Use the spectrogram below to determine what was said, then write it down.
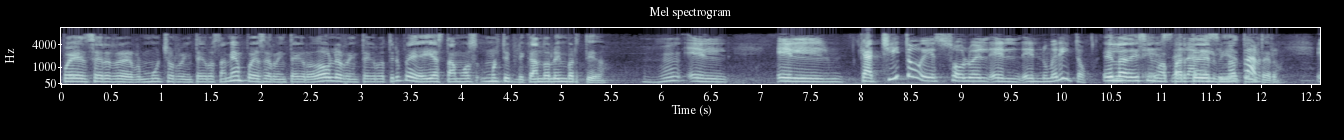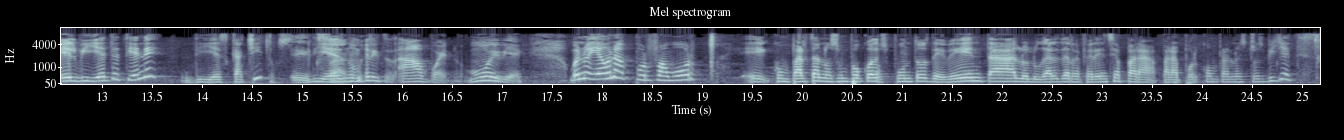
pueden ser muchos reintegros también, puede ser reintegro doble, reintegro triple, y ahí ya estamos multiplicando lo invertido. El el cachito es solo el, el, numerito. Es la décima parte del billete entero. El billete tiene 10 cachitos, 10 numeritos. Ah, bueno, muy bien. Bueno, y ahora, por favor, eh, compártanos un poco de los puntos de venta, los lugares de referencia para, para poder comprar nuestros billetes.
